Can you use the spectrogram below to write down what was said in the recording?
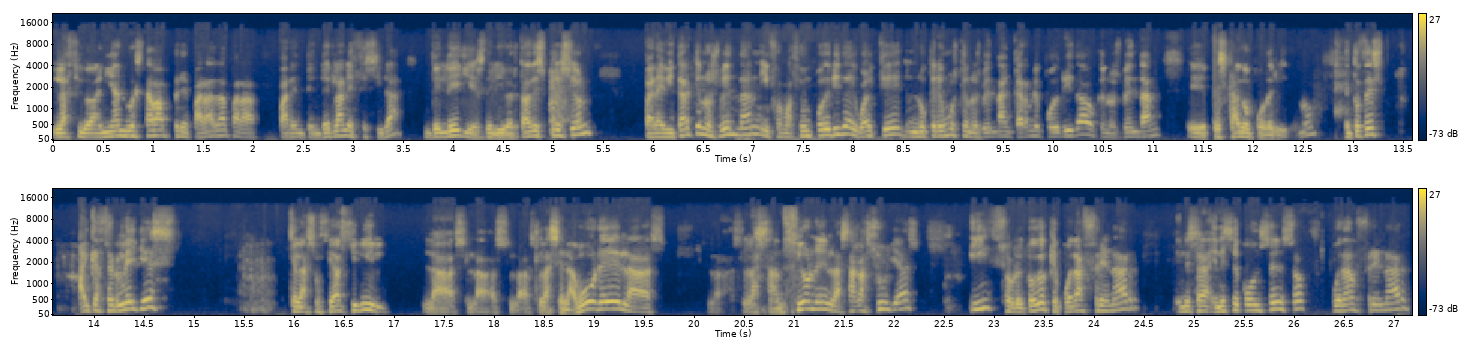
la ciudadanía no estaba preparada para, para entender la necesidad de leyes de libertad de expresión para evitar que nos vendan información podrida, igual que no queremos que nos vendan carne podrida o que nos vendan eh, pescado podrido. ¿no? Entonces, hay que hacer leyes que la sociedad civil las, las, elabore, las, las, sancione, las haga suyas y sobre todo que pueda frenar en, esa, en ese consenso, puedan frenar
